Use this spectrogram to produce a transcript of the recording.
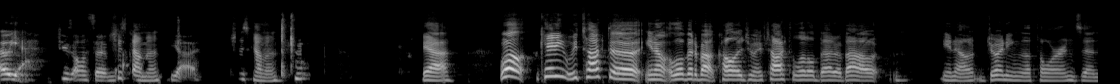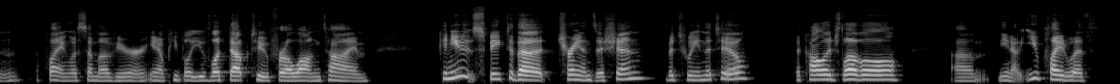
Oh, yeah. She's awesome. She's coming. yeah. She's coming. yeah. Well, Katie, we talked uh, you know, a little bit about college and we've talked a little bit about, you know, joining the Thorns and playing with some of your, you know, people you've looked up to for a long time. Can you speak to the transition between the two? The college level, um, you know, you played with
